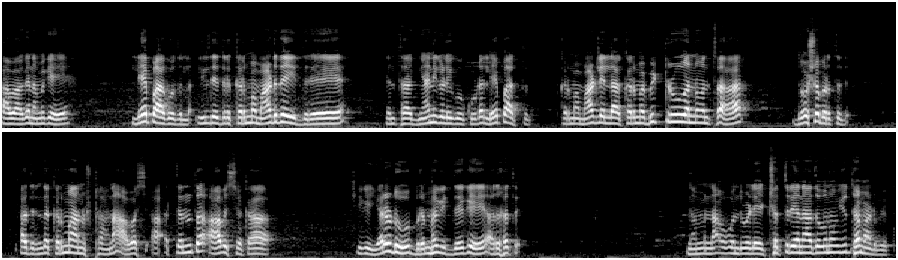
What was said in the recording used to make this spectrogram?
ಆವಾಗ ನಮಗೆ ಲೇಪ ಆಗೋದಿಲ್ಲ. ಇಲ್ಲದಿದ್ದರೆ ಕರ್ಮ ಮಾಡದೇ ಇದ್ದರೆ ಎಂಥ ಜ್ಞಾನಿಗಳಿಗೂ ಕೂಡ ಲೇಪ ಆಗ್ತದೆ. ಕರ್ಮ ಮಾಡಲಿಲ್ಲ, ಕರ್ಮ ಬಿಟ್ಟರು ಅನ್ನುವಂಥ ದೋಷ ಬರ್ತದೆ. ಆದ್ದರಿಂದ ಕರ್ಮಾನುಷ್ಠಾನ ಅವಶ್ಯ ಅತ್ಯಂತ ಅವಶ್ಯಕ. ಹೀಗೆ ಎರಡು ಬ್ರಹ್ಮವಿದ್ಯೆಗೆ ಅರ್ಹತೆ. ನಮ್ಮ ಒಂದು ವೇಳೆ ಕ್ಷತ್ರಿಯನಾದವನು ಯುದ್ಧ ಮಾಡಬೇಕು.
